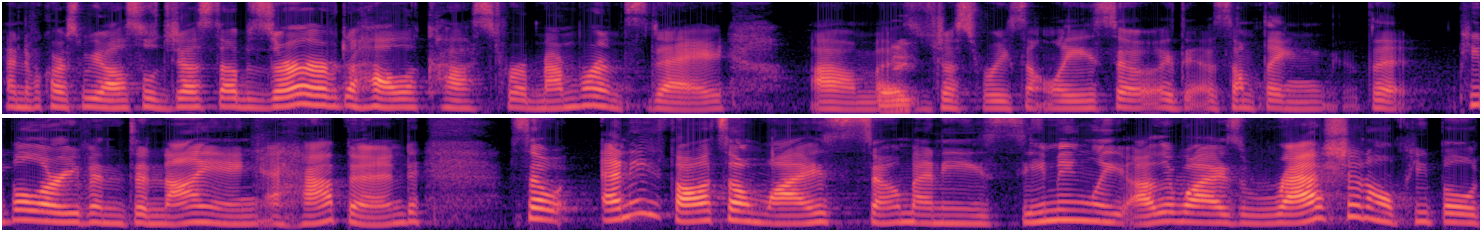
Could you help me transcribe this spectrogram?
and of course, we also just observed Holocaust Remembrance Day um, right. just recently. So, it's something that people are even denying happened. So, any thoughts on why so many seemingly otherwise rational people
